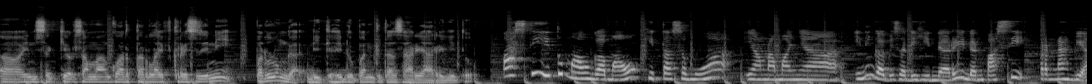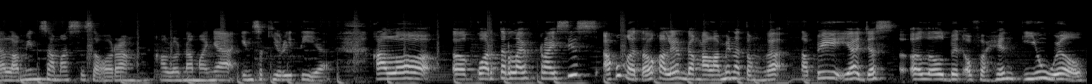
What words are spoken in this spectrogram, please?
eh, insecure sama quarter life crisis ini perlu nggak di kehidupan kita sehari-hari gitu? Pasti itu mau nggak mau kita semua yang namanya ini nggak bisa dihindari dan pasti pernah dialamin sama seseorang. Kalau namanya insecurity ya. Kalau uh, quarter life crisis, aku nggak tahu kalian udah ngalamin atau enggak. Tapi ya just a little bit of a hint, you will.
